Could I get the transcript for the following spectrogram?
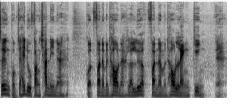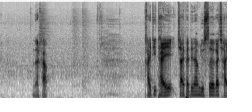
ซึ่งผมจะให้ดูฟังก์ชันนี้นะ กด fundamental นะ แล้วเลือก fundamental ranking อ่า นะครับ ใครที่ใช้ใช้ Platinum User ก็ใช้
